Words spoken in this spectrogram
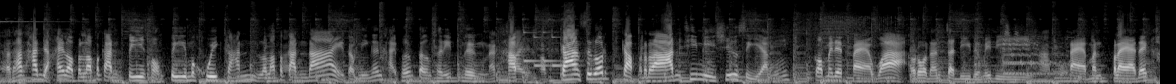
แต่ถ้าท่านอยากให้เราไปรับประกันปี 2 ปีมาคุยกันเรารับประกันได้ แต่มีเงื่อนไขเพิ่มเติมสักนิดหนึ่งนะครับใช่ครับ การซื้อรถกับร้านที่มีชื่อเสียง ก็ไม่ได้แปลว่ารถนั้นจะดีหรือไม่ดีครับผมแต่มันแปลได้ค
